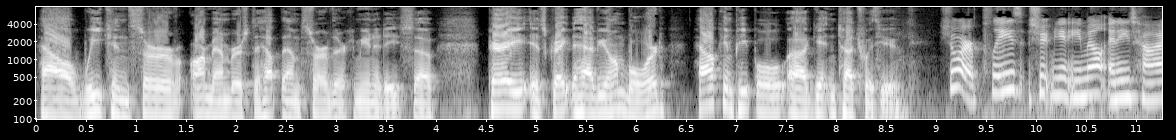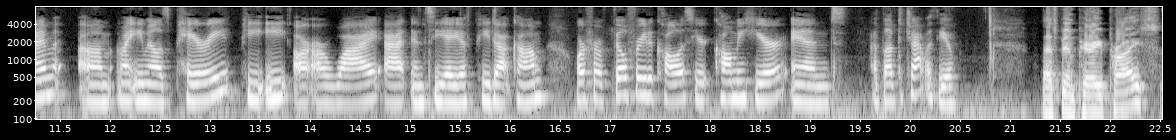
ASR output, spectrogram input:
how we can serve our members to help them serve their community. So, Perry, it's great to have you on board. How can people uh, get in touch with you? Sure. Please shoot me an email anytime. Um, my email is Perry, P E R R Y, at ncafp.com. Or for, feel free to call us here, call me here, and I'd love to chat with you. That's been Perry Price,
